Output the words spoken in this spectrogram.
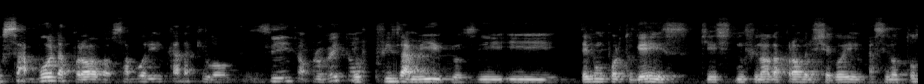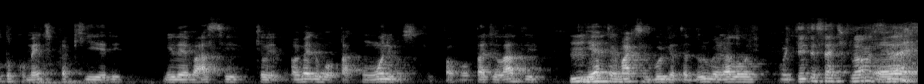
o sabor da prova, eu saborei cada quilômetro. Sim, tu aproveitou. Eu fiz amigos e, e, teve um português que no final da prova ele chegou e assinou todos os documentos para que ele me levasse, que eu, ao invés de eu voltar com ônibus, para voltar de lá de, uhum. de Ettermaxburg até Durban, era longe. 87 quilômetros, é, né?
